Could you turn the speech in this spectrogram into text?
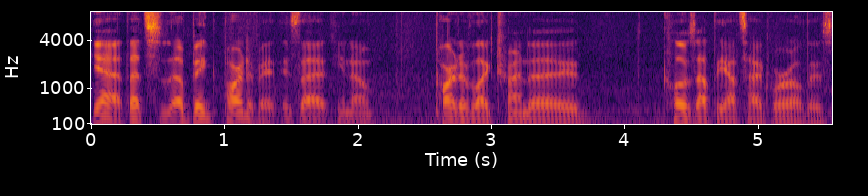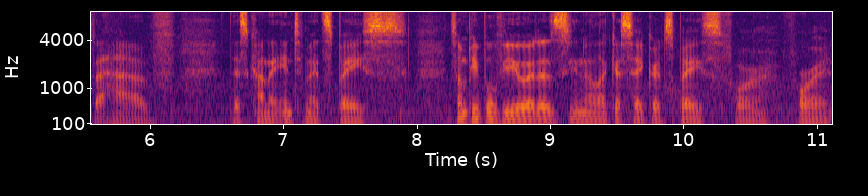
Yeah, that's a big part of it is that, you know, part of like trying to close out the outside world is to have this kind of intimate space. Some people view it as, you know, like a sacred space for, for it,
